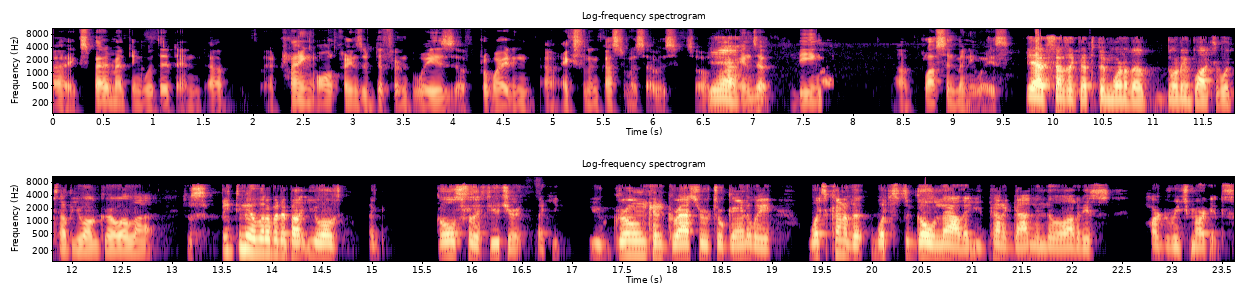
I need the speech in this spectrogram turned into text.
uh, experimenting with it and uh, uh, trying all kinds of different ways of providing uh, excellent customer service. So Yeah. ends up being a plus in many ways. Yeah, it sounds like that's been one of the building blocks of what's helped you all grow a lot. So speak to me a little bit about you all's like goals for the future. Like you, you've grown kind of grassroots organically. What's kind of the what's the goal now that you've kind of gotten into a lot of these hard to reach markets?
